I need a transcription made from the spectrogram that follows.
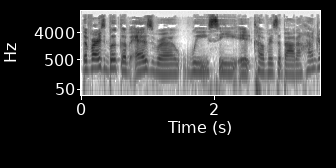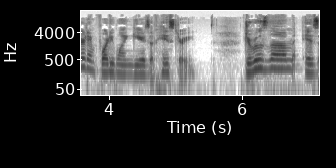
The first book of Ezra, we see it covers about 141 years of history. Jerusalem is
